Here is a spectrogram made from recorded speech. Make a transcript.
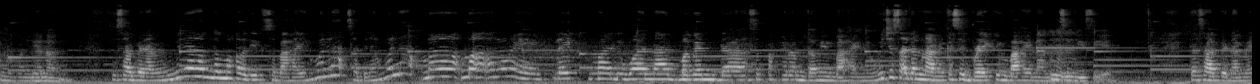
Okay. Ganon. So sabi namin, may nararamdaman ka dito sa bahay? Wala. Sabi niya, wala. Ma, ma ano eh, like maliwanag, maganda sa pakiramdam yung bahay niyo. Which is alam namin kasi break yung bahay namin sa Mm. BCA. Tapos sabi namin,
